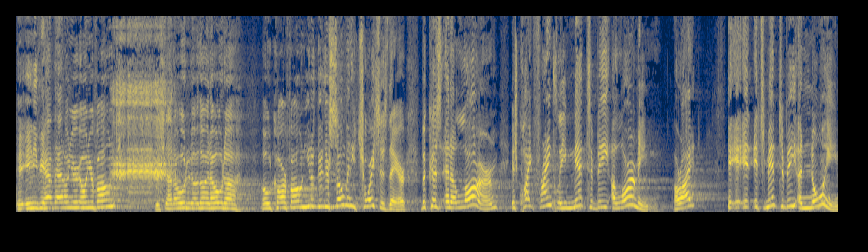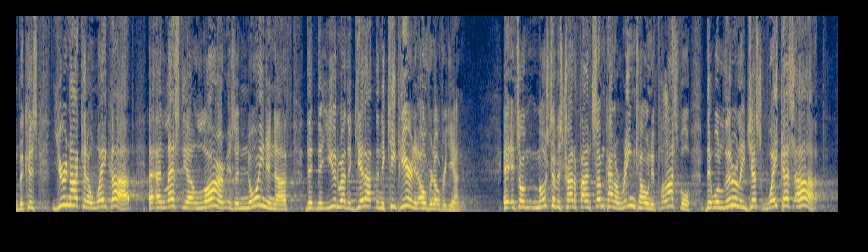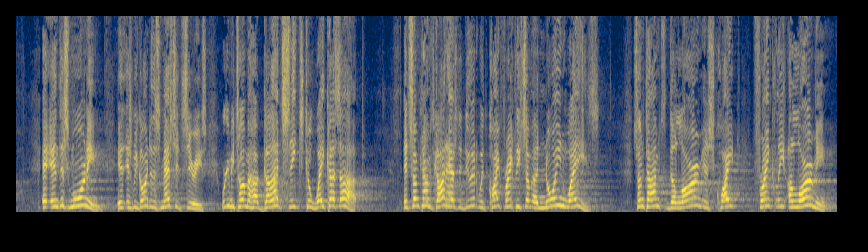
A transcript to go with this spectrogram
Any of you have that on your on your phone? Just that old that old uh, old car phone. You know, there, there's so many choices there because an alarm is quite frankly meant to be alarming, all right? It, it, it's meant to be annoying because you're not going to wake up uh, unless the alarm is annoying enough that, that you'd rather get up than to keep hearing it over and over again. And, and so most of us try to find some kind of ringtone, if possible, that will literally just wake us up. And, and this morning, as we go into this message series, we're going to be talking about how God seeks to wake us up. And sometimes God has to do it with, quite frankly, some annoying ways. Sometimes the alarm is quite frankly alarming.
